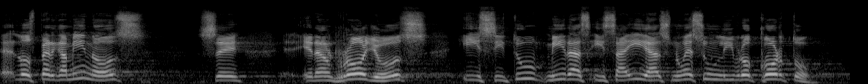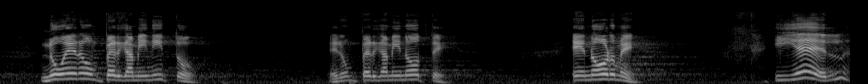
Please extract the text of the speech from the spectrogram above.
Eh, los pergaminos se, eran rollos y si tú miras Isaías no es un libro corto, no era un pergaminito, era un pergaminote enorme. Y él,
